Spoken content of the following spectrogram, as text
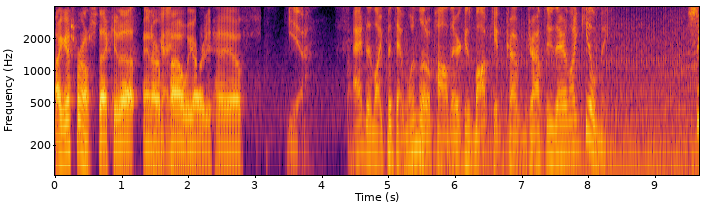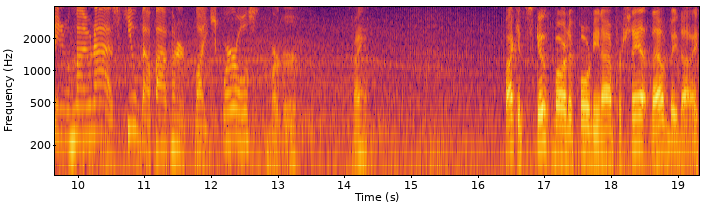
I guess we're gonna stack it up in Okay. our pile we already have. Yeah. I had to like put that one little pile there because Bob kept trying to drop through there and like kill me. Seen it with my own eyes. Killed about 500 like squirrels. Murderer. Man. If I could scoop more than forty nine percent, that would be nice.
